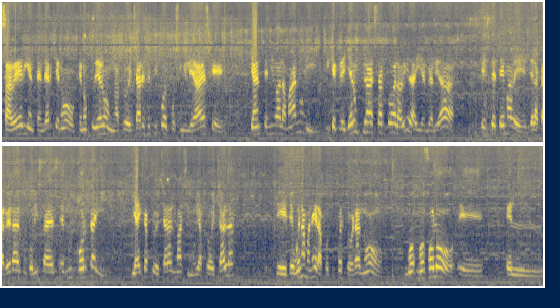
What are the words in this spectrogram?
saber y entender que no, que no pudieron aprovechar ese tipo de posibilidades que, que han tenido a la mano y, que creyeron que iba a estar toda la vida y en realidad este tema de, de la carrera del futbolista es, es muy corta y, y, hay que aprovechar al máximo y aprovecharla de, de buena manera, por supuesto, ¿verdad? No, no, no solo eh, el,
